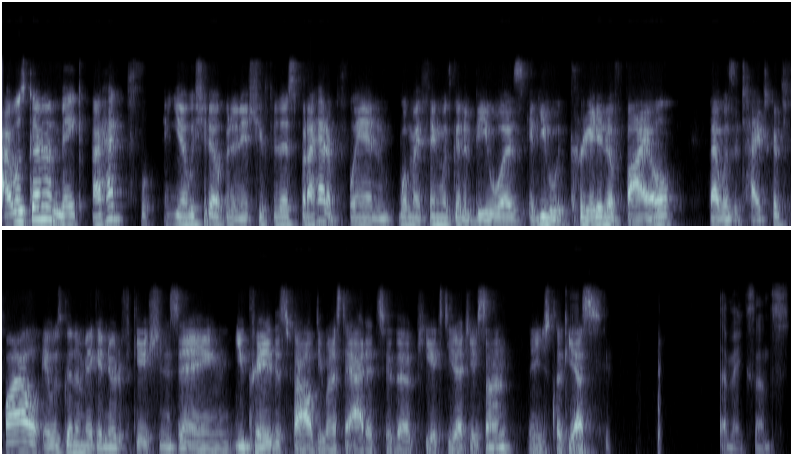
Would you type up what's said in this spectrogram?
I was gonna make, I had, you know, we should open an issue for this, but I had a plan. What my thing was gonna be was if you created a file that was a TypeScript file, it was gonna make a notification saying you created this file. Do you want us to add it to the pxt.json? And you just click yes. That makes sense.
